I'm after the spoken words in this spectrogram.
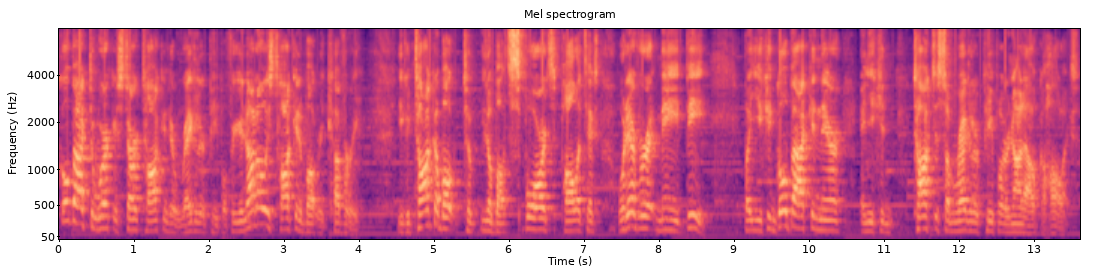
go back to work and start talking to regular people for you're not always talking about recovery. You can talk about, to, you know, about sports, politics, whatever it may be, but you can go back in there and you can talk to some regular people who are not alcoholics.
